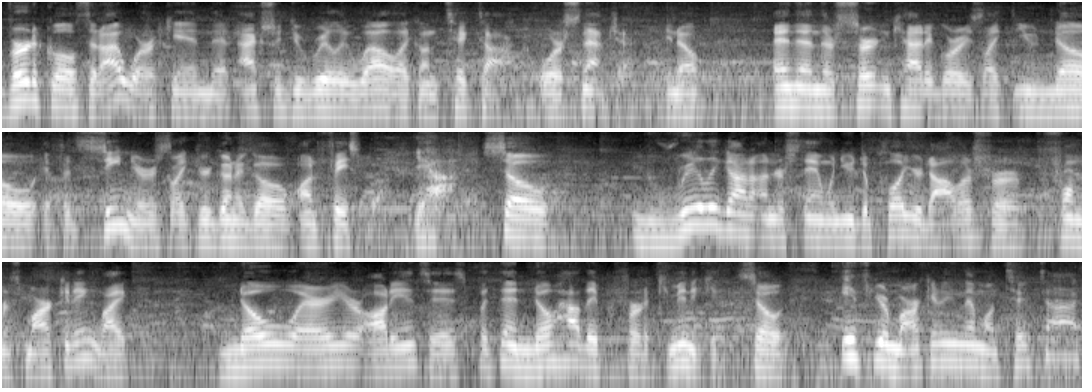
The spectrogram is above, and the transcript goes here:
verticals that I work in that actually do really well, like on TikTok or Snapchat, you know? And then there's certain categories like you know if it's seniors, like you're going to go on Facebook. Yeah. So you really got to understand when you deploy your dollars for performance marketing, like know where your audience is, but then know how they prefer to communicate. So if you're marketing them on TikTok,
